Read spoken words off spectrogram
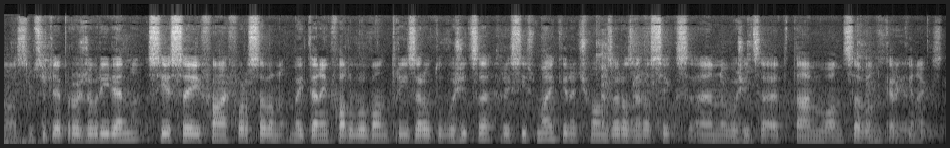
Uh, SimCity Approach, dobrý den. CSA 547, maintaining level 130 to Vožice. Received Mike, Inch 1006 and Vožice at time 17, Kerky next.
